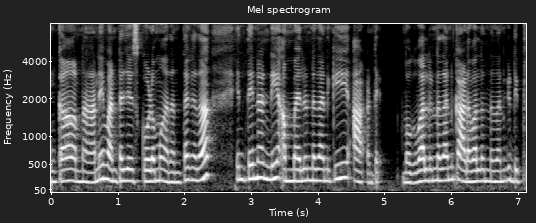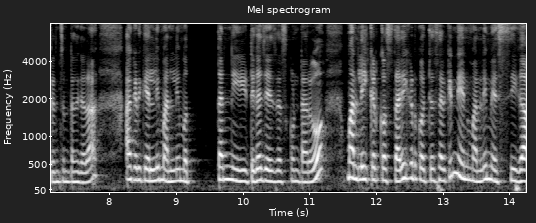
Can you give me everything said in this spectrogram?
ఇంకా నానే వంట చేసుకోవడము అదంతా కదా. ఎంతేనండి అమ్మాయిలు ఉన్నదానికి అంటే మగవాళ్ళు ఉన్నదానికి ఆడవాళ్ళు ఉన్నదానికి డిఫరెన్స్ ఉంటుంది కదా. అక్కడికి వెళ్ళి మళ్ళీ మొత్తం నీట్గా చేసేసుకుంటారు. మళ్ళీ ఇక్కడికి వస్తారు ఇక్కడికి వచ్చేసరికి నేను మళ్ళీ మెస్సీగా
